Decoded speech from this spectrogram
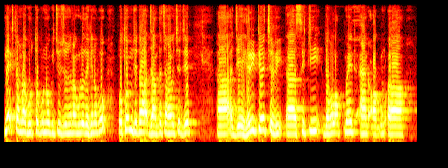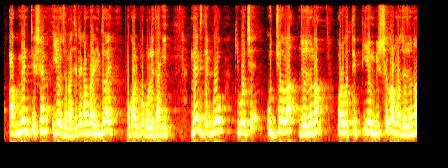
নেক্সট আমরা গুরুত্বপূর্ণ কিছু যোজনাগুলো দেখে নেব। প্রথম যেটা জানতে চাওয়া হয়েছে যে যে heritage city development and augmentation যোজনা যেটাকে আমরা হৃদয় প্রকল্প বলে থাকি। নেক্সট দেখব কি বলছে? উজ্জ্বলা যোজনা, পরবর্তী পিএম বিশ্বকর্মা যোজনা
